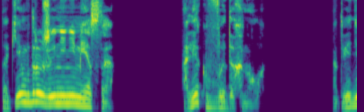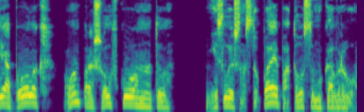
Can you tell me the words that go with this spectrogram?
Таким в дружине не место. Олег выдохнул. Отведя полок, он прошел в комнату, неслышно ступая по толстому ковру.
